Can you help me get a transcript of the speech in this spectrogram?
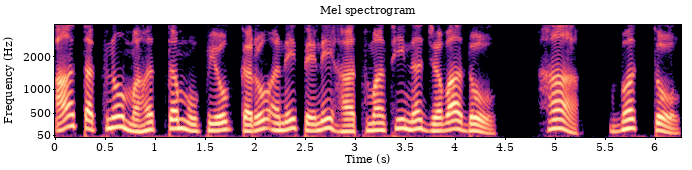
આ તકનો મહત્તમ ઉપયોગ કરો અને તેને હાથમાંથી ન જવા દો. હા, ભક્તો,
